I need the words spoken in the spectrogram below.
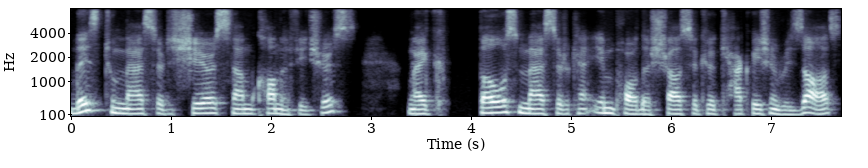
These two methods share some common features, like both methods can import the short circuit calculation results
